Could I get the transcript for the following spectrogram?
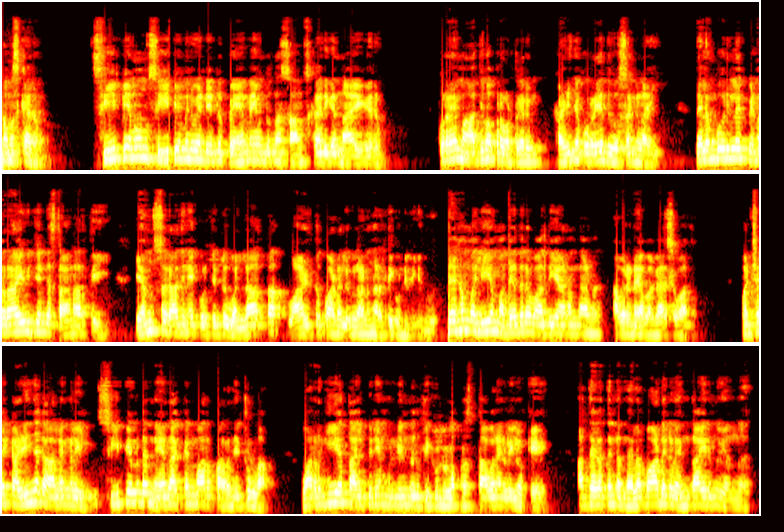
നമസ്കാരം. സി പി എമ്മും സി പി എമ്മിന് വേണ്ടിയിട്ട് പേനയുണ്ടെന്ന സാംസ്കാരിക നായകരും കുറെ മാധ്യമ പ്രവർത്തകരും കഴിഞ്ഞ കുറെ ദിവസങ്ങളായി നിലമ്പൂരിലെ പിണറായി വിജയന്റെ സ്ഥാനാർത്ഥി എം സ്വരാജിനെ കുറിച്ചിട്ട് വല്ലാത്ത വാഴ്ത്തുപാടലുകളാണ് നടത്തിക്കൊണ്ടിരിക്കുന്നത്. അദ്ദേഹം വലിയ മതേതരവാദിയാണെന്നാണ് അവരുടെ അവകാശവാദം. പക്ഷേ കഴിഞ്ഞ കാലങ്ങളിൽ സി പി എമ്മിന്റെ നേതാക്കന്മാർ പറഞ്ഞിട്ടുള്ള വർഗീയ താല്പര്യം മുന്നിൽ നിർത്തിക്കൊണ്ടുള്ള പ്രസ്താവനകളിലൊക്കെ അദ്ദേഹത്തിന്റെ നിലപാടുകൾ എന്തായിരുന്നു എന്ന്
